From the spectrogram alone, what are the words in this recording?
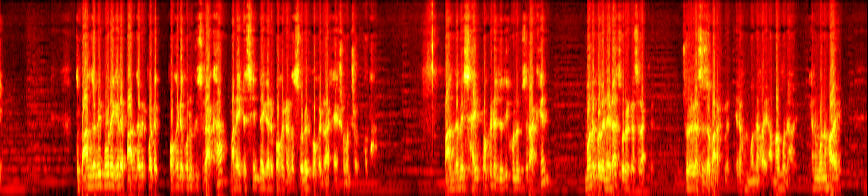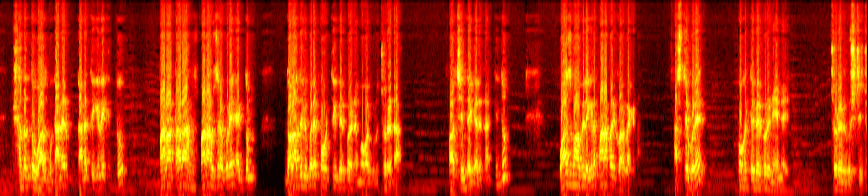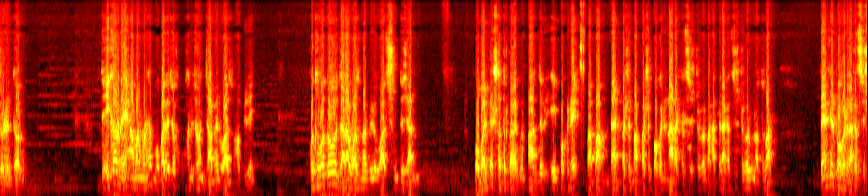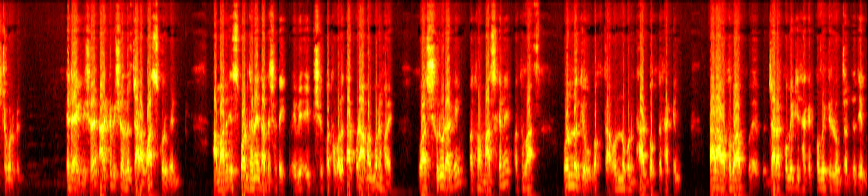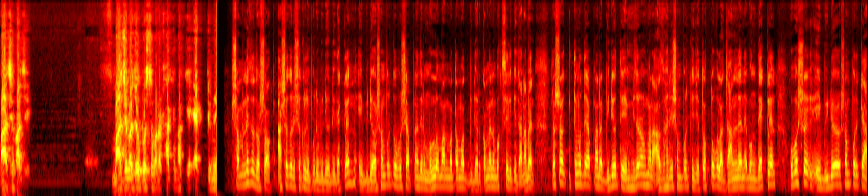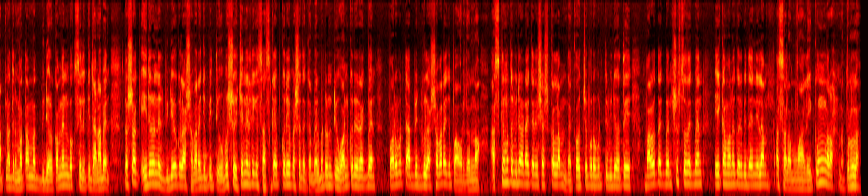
তো পাঞ্জাবি পরে গেলে পাঞ্জাবির পকেটে কোনো কিছু রাখা মানে এটা সিন্দাইগারের পকেটে রাখা চোরের পকেটে রাখা এক সব কথা। পাঞ্জাবির সাইড পকেটে যদি কোনো কিছু রাখেন, মনে করলেন এটা চোরের কাছে রাখলেন চোরের কাছে জমা রাখলেন, এরকম মনে হয়, আমার মনে হয়। কেন মনে হয়? সাধারণত ওয়াজ, গানের, গানাতে গেলে কিন্তু পাড়া, তারা, পাড়া হুজরা করে একদম দলাদলি করে পকেট থেকে বের করে নেয় মোবাইলগুলো চোরেরা বা ছিনতাইকারীরা কিন্তু ওয়াজ মাহবিলে গেলে পারাপারি করা লাগে না। আস্তে করে পকেট বের করে নিয়ে নেয় চোরের গোষ্ঠী, চোরের দল। তো এই কারণে আমার মনে হয় মোবাইলে যখন ওখানে যখন যাবেন ওয়াজ মাহবিলে প্রথমত যারা ওয়াজ মাহবিলে ওয়াজ শুনতে যান, মোবাইলটা সতর্ক রাখবেন পাঞ্জাবির এই পকেটে বা বাম ডান পাশে বাম পাশে পকেটে না রাখার চেষ্টা করবেন, হাতে রাখার চেষ্টা করবেন অথবা প্যান্টের পকেটে রাখার চেষ্টা করবেন। এটা এক বিষয়। আরেকটা বিষয় হলো যারা ওয়াজ করবেন, আমার স্পর্ধা নেই তাদের সাথে এই বিষয়ে কথা বলা। তারপরে আমার মনে হয় ওয়াজ শুরুর আগে অথবা মাঝখানে অথবা অন্য কেউ বক্তা, অন্য কোন থার্ড বক্তা থাকেন, তারা অথবা যারা কমিটি থাকেন কমিটির লোকজন যদি মাঝে মাঝে মাঝে মাঝে উপস্থাপনা ফাঁকে ফাঁকে একটি সম্মানিত দর্শক, আশা করি সকলে পুরো ভিডিওটি দেখলেন। এই ভিডিও সম্পর্কে অবশ্যই আপনাদের মূল্যবান মতামত ভিডিওর কমেন্ট বক্সে লিখে জানাবেন। দর্শক, ইতিমধ্যে আপনারা ভিডিওতে মিজানুর রহমান আজহারি সম্পর্কে যে তথ্যগুলো জানলেন এবং দেখলেন, অবশ্যই এই ভিডিও সম্পর্কে আপনাদের মতামত ভিডিওর কমেন্ট বক্সে লিখে জানাবেন। দর্শক, এই ধরনের ভিডিওগুলো সবার আগে পেতে অবশ্যই চ্যানেলটিকে সাবস্ক্রাইব করে পাশে থাকা বেল বাটনটি অন করে রাখবেন। পরবর্তী আপডেটগুলো সবার আগে পাওয়ার জন্য। আজকের মতো ভিডিওটা এখানে শেষ করলাম। দেখা হচ্ছে পরবর্তী ভিডিওতে ভালো থাকবেন, সুস্থ থাকবেন। এই কামনা করে বিদায় নিলাম। আসসালামু আলাইকুম রহমতুল্লাহ।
